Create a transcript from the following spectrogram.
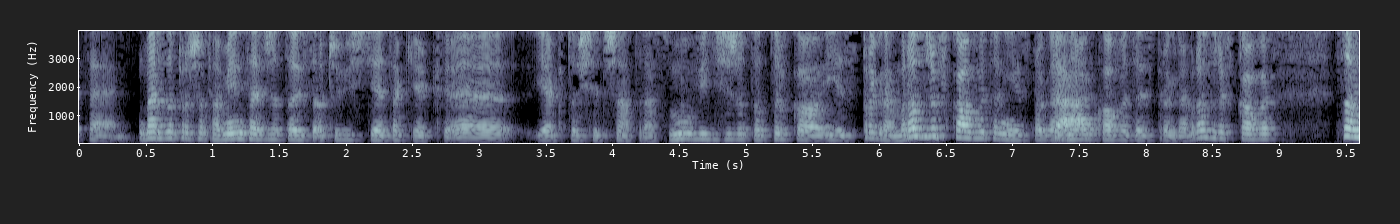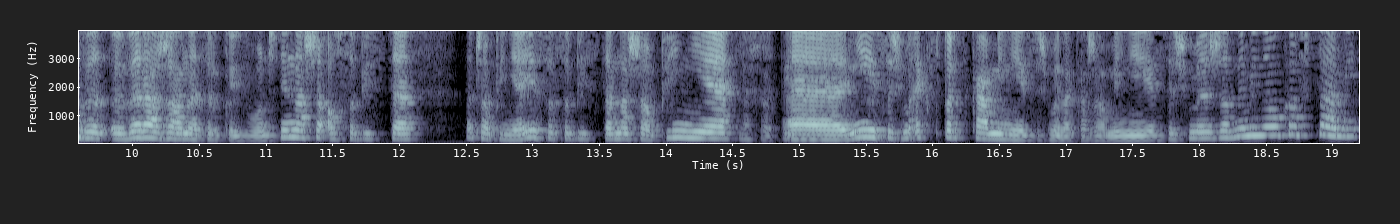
y, te. Bardzo proszę pamiętać, że to jest oczywiście tak, jak, e, jak to się trzeba teraz mówić, że to tylko jest program rozrywkowy, to nie jest program Tak. naukowy, to jest program rozrywkowy. Są wy, wyrażane tylko i wyłącznie nasze osobiste, znaczy opinia jest osobista, nasze opinie. Nasze opinie. E, nie jesteśmy ekspertkami, nie jesteśmy lekarzami, nie jesteśmy żadnymi naukowcami.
